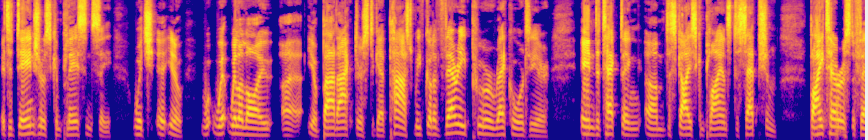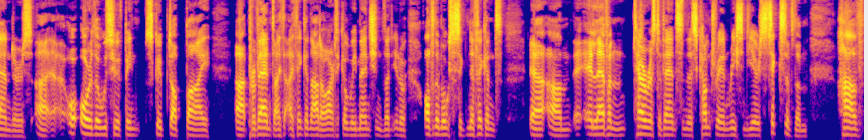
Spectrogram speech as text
It's a dangerous complacency, which uh, you know w- will allow uh, you know bad actors to get past. We've got a very poor record here in detecting um, disguised compliance, deception by terrorist offenders uh, or, or, those who have been scooped up by uh, prevent. I, th- I, think in that article we mentioned that you know of the most significant uh, um, eleven terrorist events in this country in recent years, six of them have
